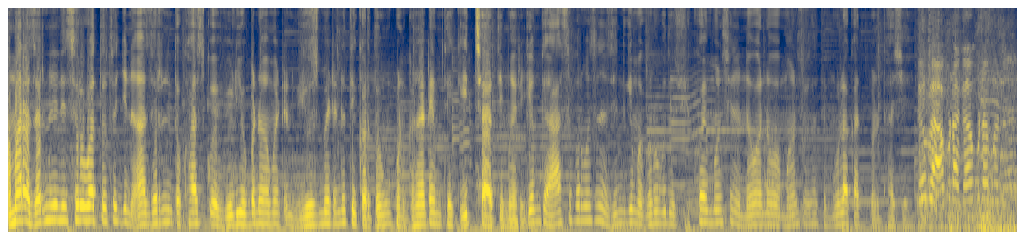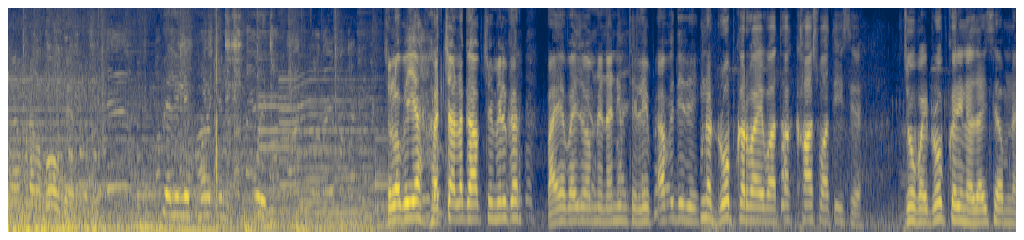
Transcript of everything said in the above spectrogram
અમારા જર્નીની શરૂઆત તો થઈ ગઈ ને આ જર્ની તો ખાસ કોઈ વીડિયો બનાવવા માટે વ્યૂઝ માટે નથી કરતો હું પણ ઘણા ટાઈમથી એક ઈચ્છા હતી મારી. કેમ કે આ સફરમાં છે ને જિંદગીમાં ઘણું બધું શીખવાય મળશે ને નવા નવા માણસો સાથે મુલાકાત પણ થશે. આપણા ગામડામાં ગામડામાં ચલો ભૈયા અચ્છા લગા આપશે મિલકર. ભાઈએ ભાઈ જો અમને નાની થી લિફ્ટ આપી દીધી. અમને ડ્રોપ કરવા આવ્યા હતા ખાસ વાત ઈ છે. જો ભાઈ ડ્રોપ કરીને જાય છે અમને.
